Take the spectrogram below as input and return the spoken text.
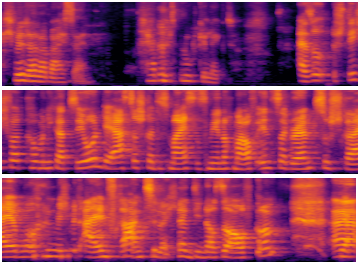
ich will da dabei sein. Ich habe jetzt Blut geleckt. Also Stichwort Kommunikation. Der erste Schritt ist meistens, mir nochmal auf Instagram zu schreiben und mich mit allen Fragen zu löchern, die noch so aufkommen. Äh, ja. Äh,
